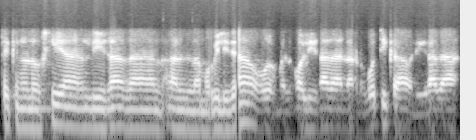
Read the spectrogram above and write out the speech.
tecnología ligada a la movilidad o, o ligada a la robótica o ligada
